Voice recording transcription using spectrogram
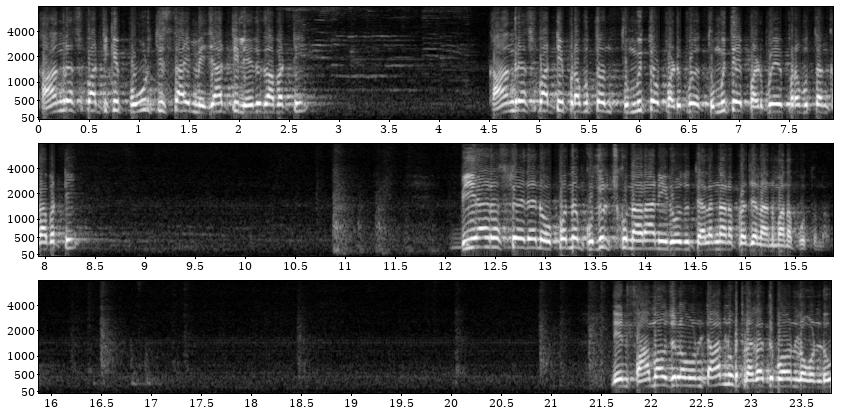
కాంగ్రెస్ పార్టీకి పూర్తి స్థాయి మెజార్టీ లేదు కాబట్టి కాంగ్రెస్ పార్టీ ప్రభుత్వం తుమ్మితో పడిపోయే తుమ్మితే పడిపోయే ప్రభుత్వం కాబట్టి బీఆర్ఎస్తో ఏదైనా ఒప్పందం కుదుర్చుకున్నారా అని ఈరోజు తెలంగాణ ప్రజలు అనుమానపోతున్నారు. నేను ఫామ్ హౌస్లో ఉంటాను నువ్వు ప్రగతి భవన్లో ఉండు.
